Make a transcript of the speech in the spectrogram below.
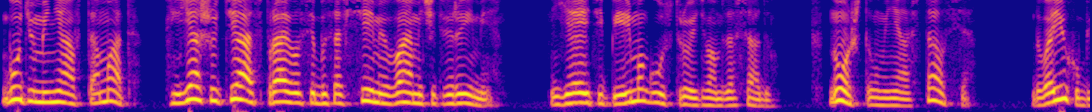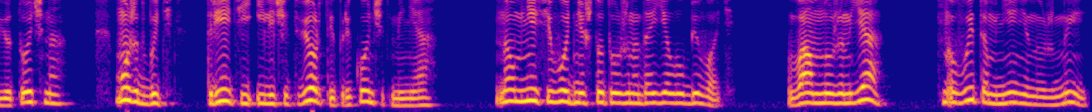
Будь у меня автомат, я, шутя, справился бы со всеми вами четверыми. Я и теперь могу устроить вам засаду. Но что у меня остался? Двоих убью точно. Может быть, третий или четвертый прикончит меня». Но мне сегодня что-то уже надоело убивать. Вам нужен я, но вы-то мне не нужны.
